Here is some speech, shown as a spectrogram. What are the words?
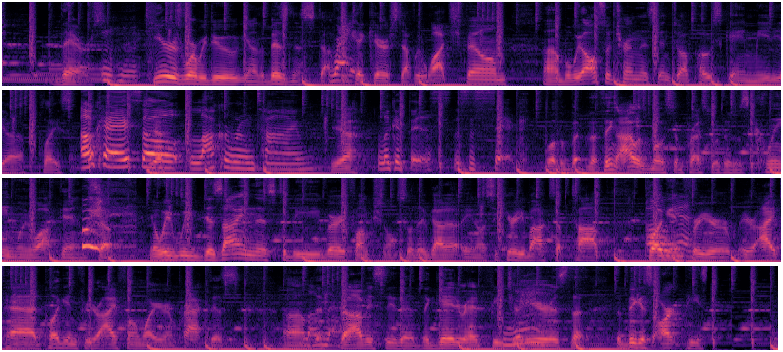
theirs. Here's where we do, you know, the business stuff. Right. We take care of stuff. We watch film, um, but we also turn this into a post-game media place. Okay, so locker room time. Yeah. Look at this. This is sick. Well, the, the thing I was most impressed with is it was clean when we walked in. So, you know, we, we designed this to be very functional. So they've got a, you know, a security box up top, plug Oh, in yeah. for your, your iPad, plug in for your iPhone while you're in practice. Um, the, the- obviously, the, the Gatorhead feature here is the, the biggest art piece.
